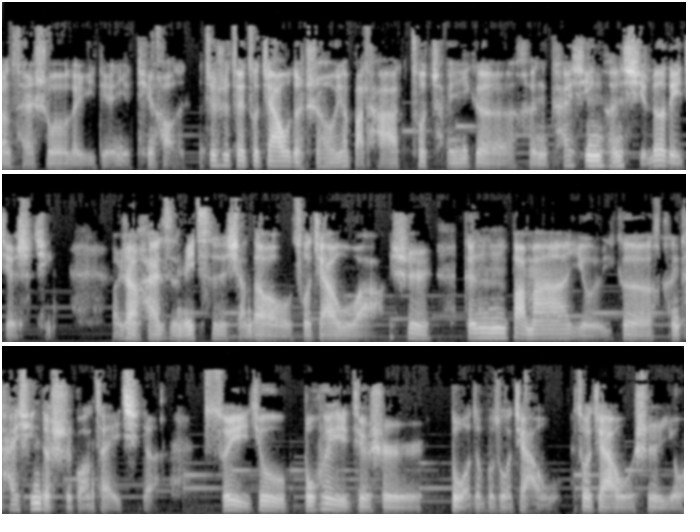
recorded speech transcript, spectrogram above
刚才说了一点也挺好的，就是在做家务的时候，要把它做成一个很开心、很喜乐的一件事情，让孩子每次想到做家务啊，是跟爸妈有一个很开心的时光在一起的，所以就不会就是躲着不做家务。做家务是有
